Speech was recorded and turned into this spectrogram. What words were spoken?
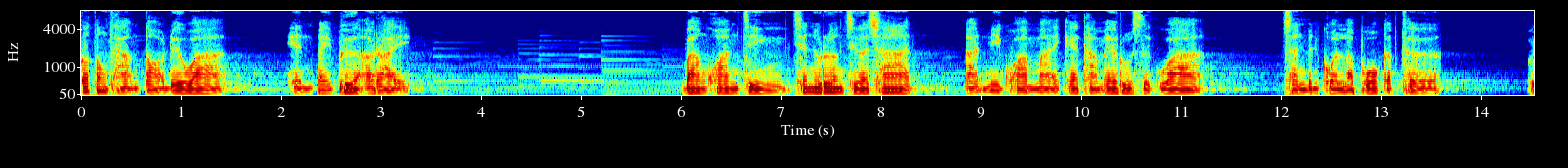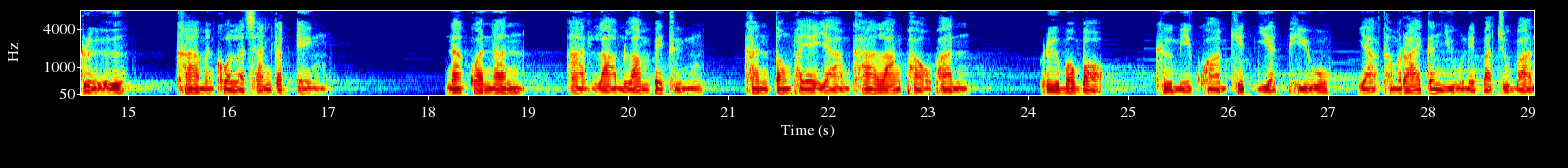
ก็ต้องถามต่อด้วยว่า เห็นไปเพื่ออะไร บางความจริง เช่นเรื่องเชื้อชาติ อาจมีความหมายแค่ทำให้รู้สึกว่า ฉันเป็นคนละพวกกับเธอ หรือ ข้ามันคนละชั้นกับเอง หนักกว่านั้นอาจลามล้ำไปถึง ขั้นต้องพยายามฆ่าล้างเผ่าพันธุ์ หรือบบาคือมีความคิดเหยียดผิว อยากทำร้ายกันอยู่ในปัจจุบัน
